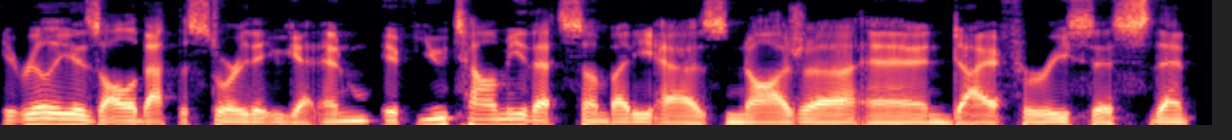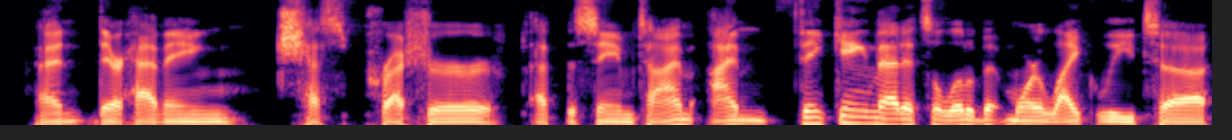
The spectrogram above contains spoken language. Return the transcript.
it really is all about the story that you get. And if you tell me that somebody has nausea and diaphoresis, then and they're having chest pressure at the same time, I'm thinking that it's a little bit more likely to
